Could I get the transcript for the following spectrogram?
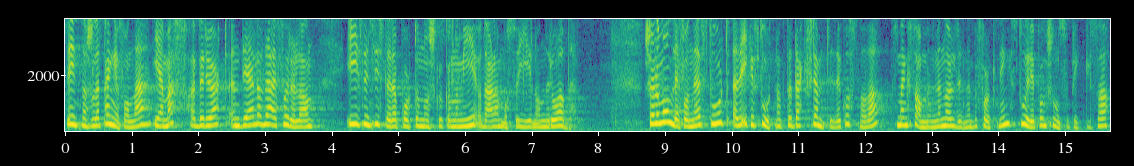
Det internasjonale pengefondet, IMF, har berørt en del av disse forholdene i sin siste rapport om norsk økonomi, og der de også gir noen råd. Selv om oljefondet er stort, er det ikke stort nok til å dekke fremtidige kostnader som henger sammen med en aldrende befolkning, store pensjonsforpliktelser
